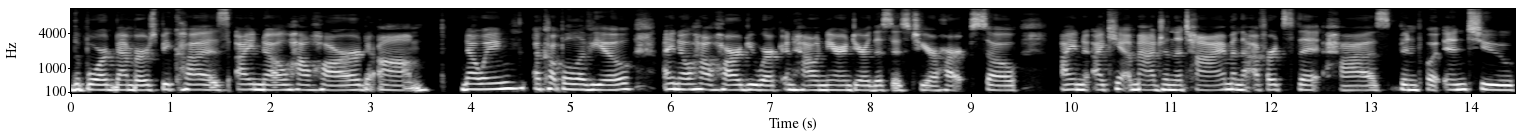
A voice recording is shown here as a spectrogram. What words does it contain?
the board members because i know how hard um, knowing a couple of you i know how hard you work and how near and dear this is to your heart. So I, I can't imagine the time and the efforts that has been put into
